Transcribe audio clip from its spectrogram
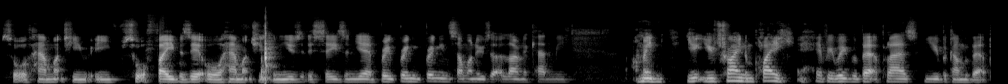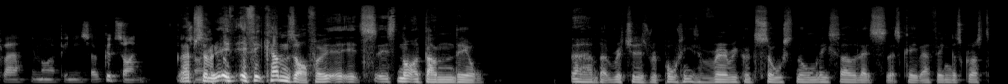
sort of how much he, he sort of favours it or how much he's going to use it this season. Yeah, bring bring bring in someone who's at a loan academy. I mean, you, you train and play every week with better players, you become a better player, in my opinion. So good signing. Good Absolutely. If, if, it comes off, it's it's not a done deal. Uh, but Richard is reporting he's a very good source normally, so let's let's keep our fingers crossed.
